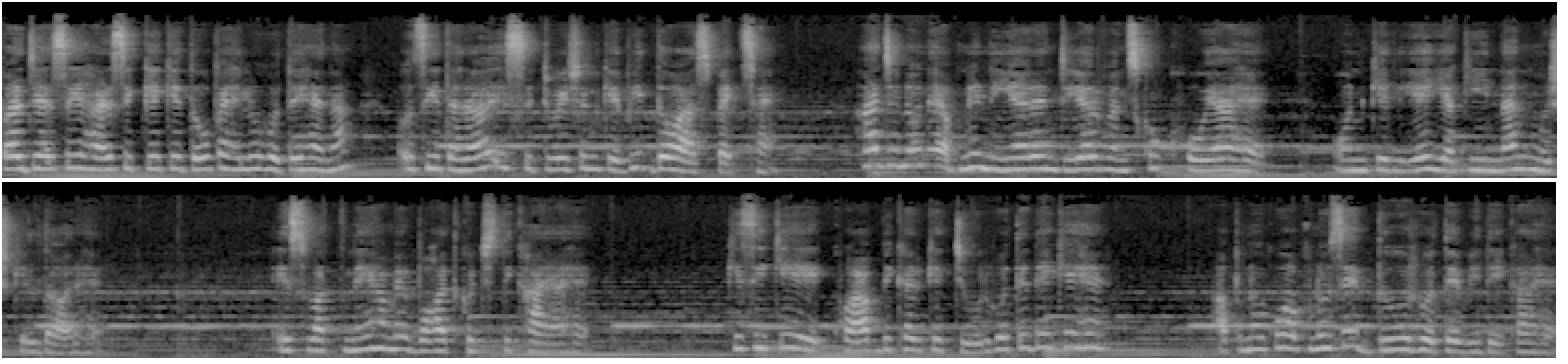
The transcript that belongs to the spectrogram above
पर जैसे हर सिक्के के दो पहलू होते हैं ना, उसी तरह इस सिचुएशन के भी दो एस्पेक्ट्स हैं। हाँ जिन्होंने अपने नियर एंड डियर वंस को खोया है, उनके लिए यकीनन मुश्किल दौर है। इस वक्त ने हमें बहुत कुछ दिखाया है। किसी के ख्वाब बिखर के चूर होते देखे हैं, अपनों को अपनों से दूर होते भी देखा है।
